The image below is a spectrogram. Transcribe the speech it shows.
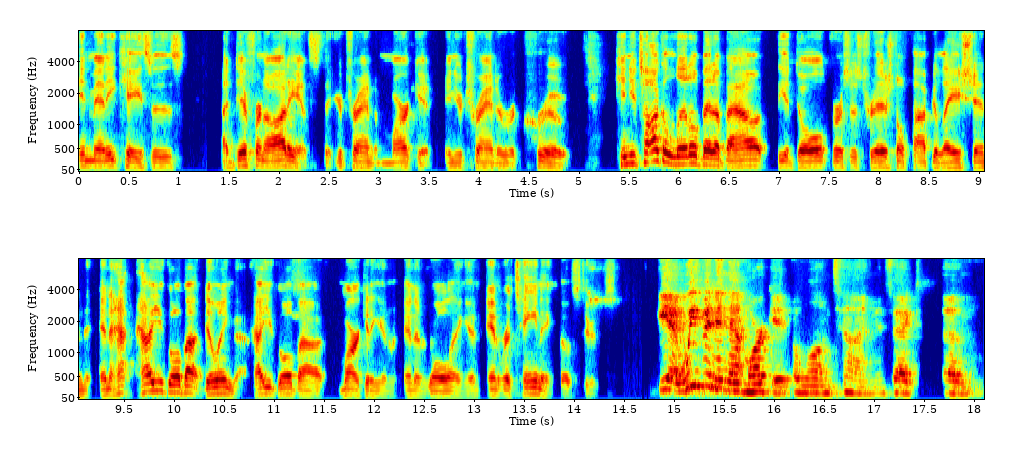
in many cases, a different audience that you're trying to market and you're trying to recruit. Can you talk a little bit about the adult versus traditional population and how, you go about doing that? How you go about marketing and, and enrolling and, and retaining those students? Yeah, we've been in that market a long time. In fact, um,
